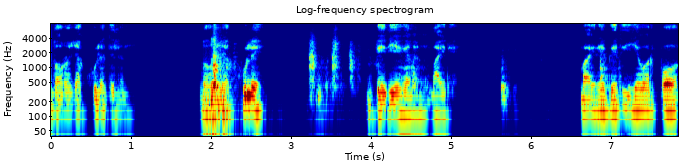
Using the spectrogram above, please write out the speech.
দরজা খুলে দিলেন। দরজা খুলে বেরিয়ে গেলেন বাইরে। বাইরে বেরিয়ে যাওয়ার পর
